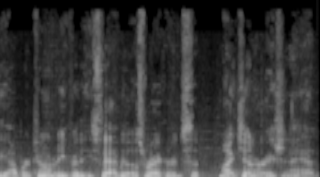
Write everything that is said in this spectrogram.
the opportunity for these fabulous records that my generation had.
